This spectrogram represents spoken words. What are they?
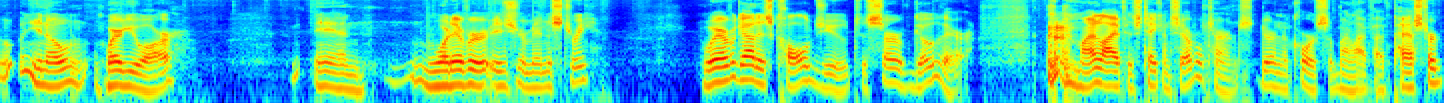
you know, where you are, and whatever is your ministry. Wherever God has called you to serve, go there. my life has taken several turns during the course of my life. I've pastored,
